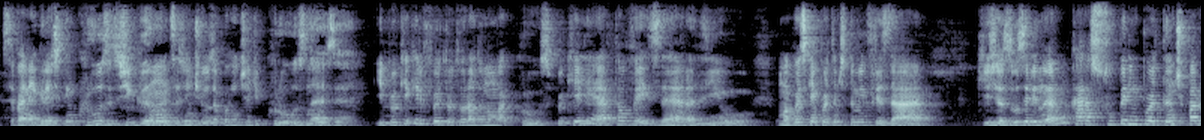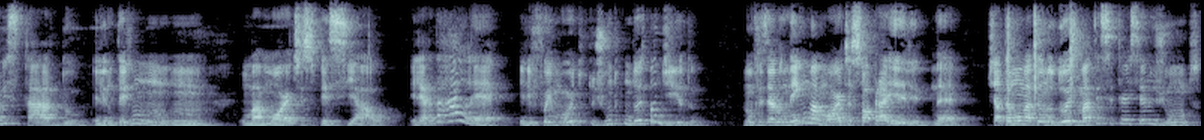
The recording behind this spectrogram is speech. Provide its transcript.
Você vai na igreja tem cruzes gigantes, a gente usa a correntinha de cruz, né? É. E por que, que ele foi torturado numa cruz? Porque ele é, talvez era ali. O... Uma coisa que é importante também frisar, que Jesus ele não era um cara super importante para o Estado. Ele não teve um, um, uma morte especial. Ele era da ralé. Ele foi morto junto com dois bandidos. Não fizeram nenhuma morte só para ele, né? Já estamos matando dois, mata esse terceiro junto.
